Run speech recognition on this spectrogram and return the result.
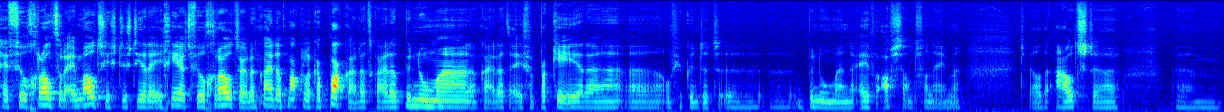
heeft veel grotere emoties, dus die reageert veel groter. Dan kan je dat makkelijker pakken. Dat kan je dat benoemen, dan kan je dat even parkeren. Uh, of je kunt het uh, benoemen en er even afstand van nemen. Terwijl de oudste um,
